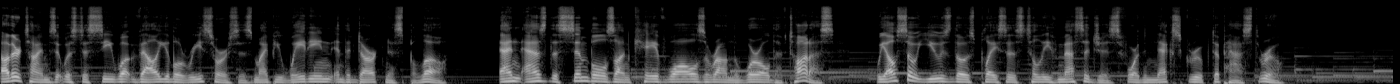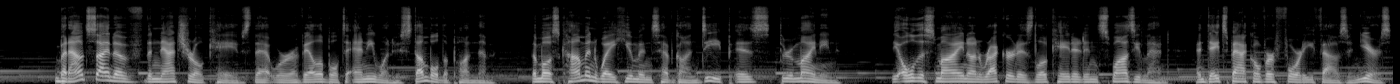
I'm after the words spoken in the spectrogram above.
Other times, it was to see what valuable resources might be waiting in the darkness below. And as the symbols on cave walls around the world have taught us, we also use those places to leave messages for the next group to pass through. But outside of the natural caves that were available to anyone who stumbled upon them, the most common way humans have gone deep is through mining. The oldest mine on record is located in Swaziland and dates back over 40,000 years.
